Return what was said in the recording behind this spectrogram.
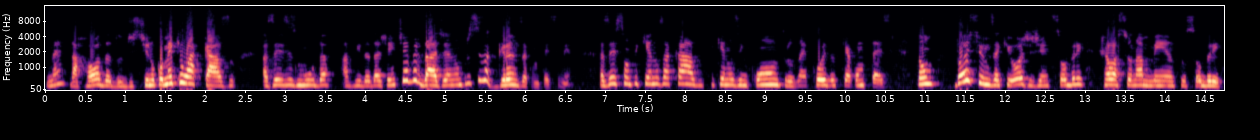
né, da roda do destino. Como é que o acaso às vezes muda a vida da gente? É verdade, né? não precisa grandes acontecimentos. Às vezes são pequenos acasos, pequenos encontros, né, coisas que acontecem. Então, dois filmes aqui hoje, gente, sobre relacionamento, sobre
